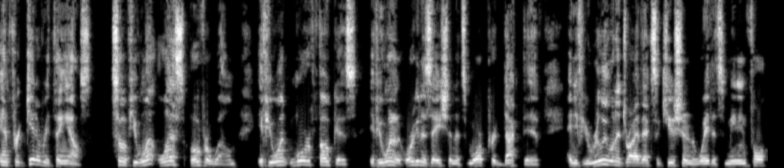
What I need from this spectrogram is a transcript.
and forget everything else. So if you want less overwhelm, if you want more focus, if you want an organization that's more productive, and if you really want to drive execution in a way that's meaningful,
